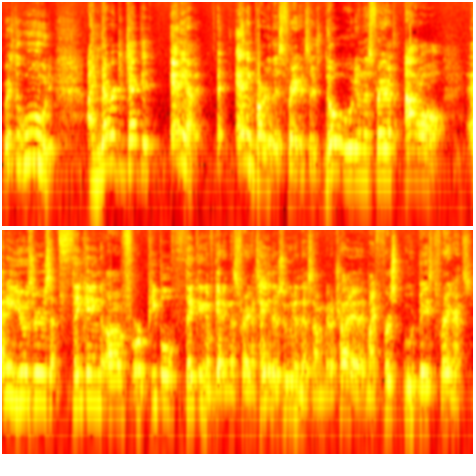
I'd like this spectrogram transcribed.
Where's the oud? I never detected any of it, any part of this fragrance. There's no oud in this fragrance at all. Any users thinking of, or people thinking of getting this fragrance, hey, there's oud in this, I'm going to try it, my first oud-based fragrance.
